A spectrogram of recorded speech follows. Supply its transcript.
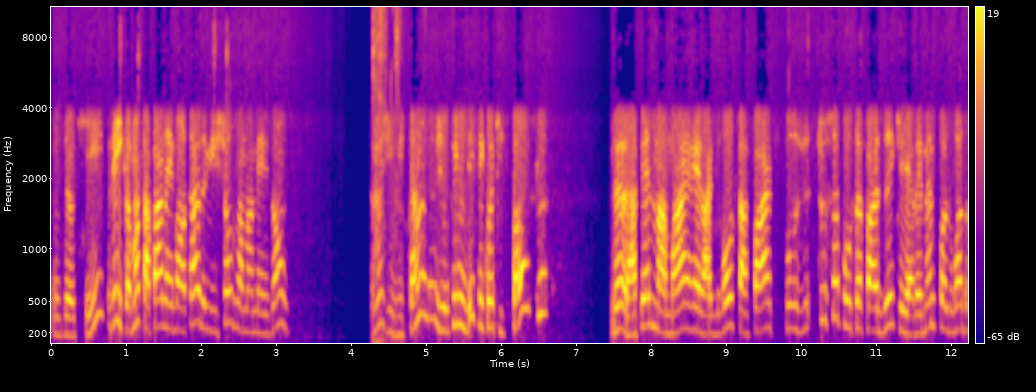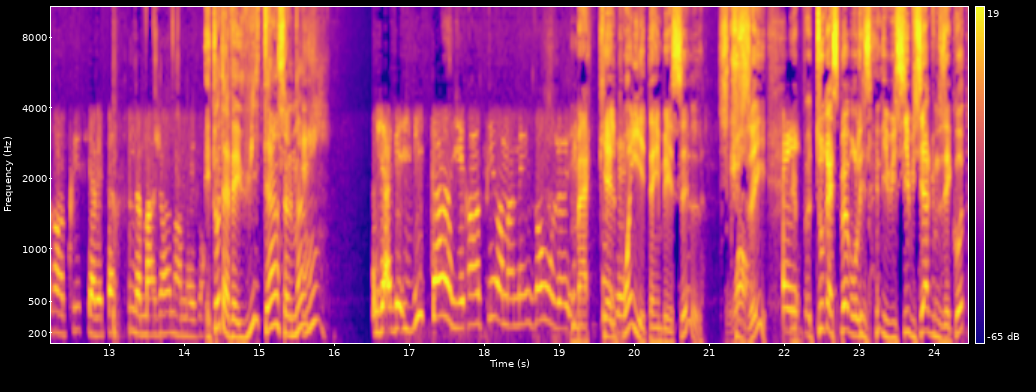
je me dis OK. Là, il commence à faire l'inventaire de mes choses dans ma maison. Moi, j'ai 8 ans, là. J'ai aucune idée c'est quoi qui se passe, là. Là, elle appelle ma mère, elle a grosse affaire. Tout ça pour se faire dire qu'il n'y avait même pas le droit de rentrer s'il y avait personne de majeur dans la maison. Et toi, tu avais 8 ans seulement? Hein? J'avais 8 ans, il est rentré dans ma maison, là. Mais à quel point il est imbécile? Excusez. Hey. Tout respect pour les, les huissiers, huissières qui nous écoutent.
